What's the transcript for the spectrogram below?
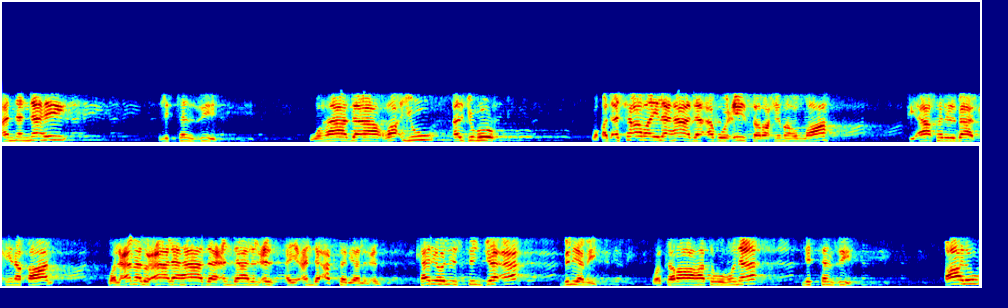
أن النهي للتنزيه وهذا رأي الجمهور. وقد أشار إلى هذا أبو عيسى رحمه الله في آخر الباب حين قال والعمل على هذا عند أهل العلم أي عند أكثر أهل العلم. كرهوا الاستنجاء باليمين وكراهته هنا للتنزيه قالوا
